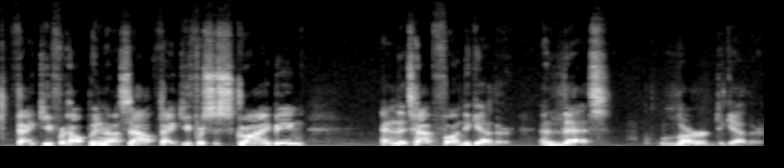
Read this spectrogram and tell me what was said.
Thank you for helping us out. Thank you for subscribing. And let's have fun together. And let's learn together.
